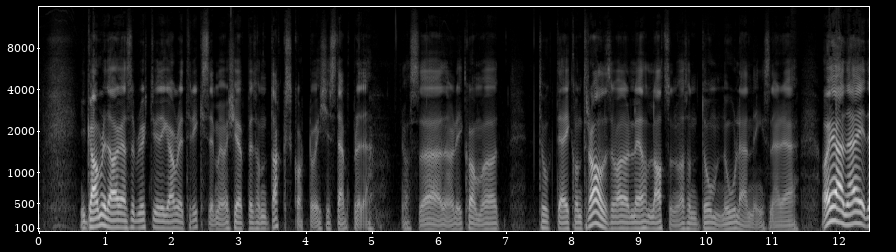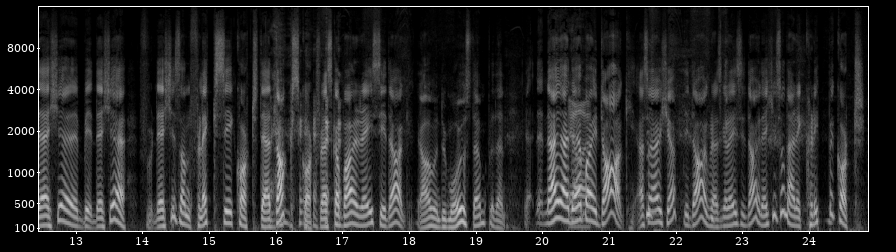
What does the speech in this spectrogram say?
I gamle dager så brukte vi det gamle trikset med å kjøpe sånn dagskort og ikke stemple det. Og så når de kom og tok det i kontroll, så var det lot som du var sånn dum nordlending. Sånn Å ja, nei, det er ikke Det er ikke det er ikke sånn fleksikort, det er dagskort, for jeg skal bare reise i dag. Ja, men du må jo stemple den. Nei, nei, det er bare i dag. Altså, jeg har jo kjøpt i dag, for jeg skal reise i dag. Det er ikke sånn her klippekort.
